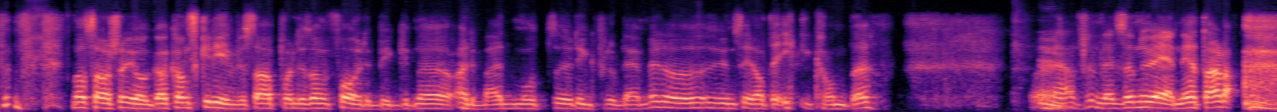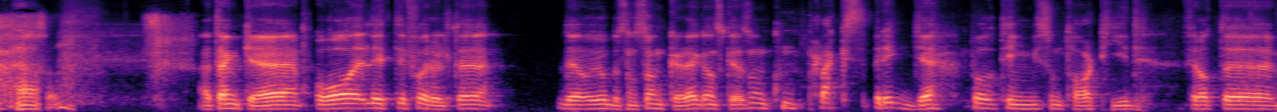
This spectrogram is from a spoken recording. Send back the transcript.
massasje og yoga kan skrives av på liksom forebyggende arbeid mot ryggproblemer, og hun sier at det ikke kan det. Og Jeg har fremdeles en uenighet der, da. Ja. Jeg tenker òg litt i forhold til det å jobbe som sanker, det er ganske sånn kompleks bredde på ting som tar tid. For at uh,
